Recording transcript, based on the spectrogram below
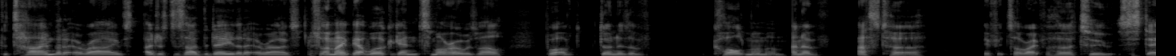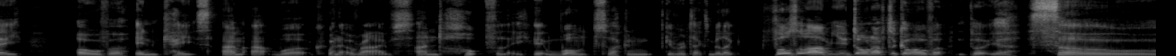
the time that it arrives. I just decide the day that it arrives. So I might be at work again tomorrow as well. But what I've done is I've called my mum and I've asked her if it's alright for her to stay over in case I'm at work when it arrives. And hopefully it won't, so I can give her a text and be like, false alarm, you don't have to come over. But yeah, so.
